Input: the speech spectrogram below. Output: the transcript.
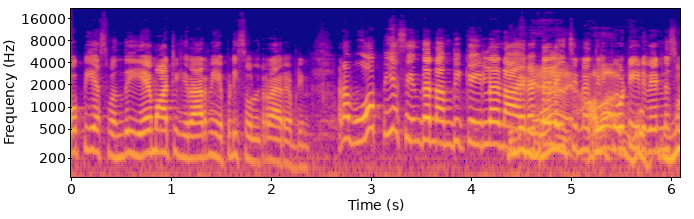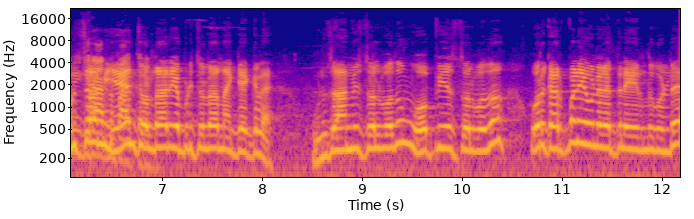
ஓபிஎஸ் வந்து ஏமாற்றுகிறாருன்னு எப்படி சொல்றாரு அப்படின்னு. ஆனா ஓபிஎஸ் எந்த நம்பிக்கை இல்ல நான் இரட்டலை சின்னத்தில் போட்டியிடுவேன்னு சொல்கிறாரு ஏன் சொல்றாரு எப்படி சொல்றாரு நான் கேட்கல. முனுசாமி சொல்வதும் ஓபிஎஸ் சொல்வதும் ஒரு கற்பனை உலகத்தில் இருந்து கொண்டு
